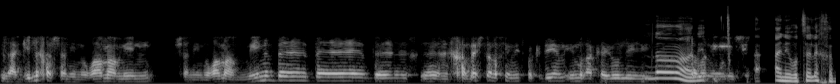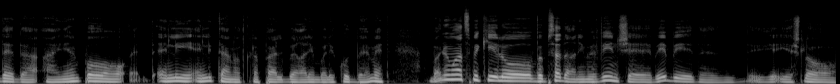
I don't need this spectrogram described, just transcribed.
להגיד לך שאני נורא מאמין, שאני נורא מאמין ב-5,000 מתפקדים, אם רק היו לי... לא, לא, לא, אני, אני... אני רוצה לחדד, העניין פה, אין לי, אין לי טענות כלפי הליברלים בליכוד, באמת. אבל אני אומר לעצמי, כאילו, ובסדר, אני מבין שביבי, יש לו,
